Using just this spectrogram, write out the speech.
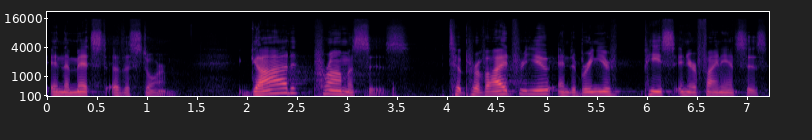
in the midst of the storm. God promises to provide for you and to bring you peace in your finances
